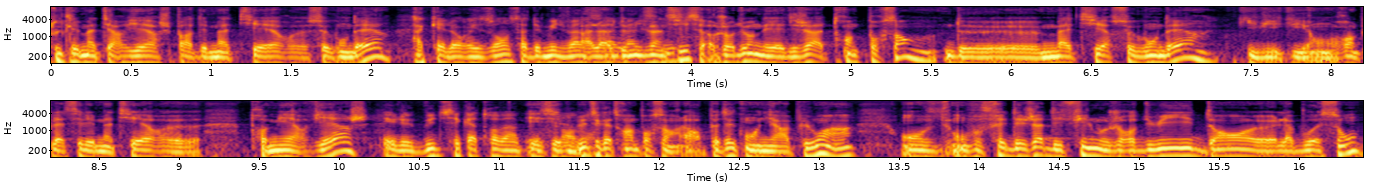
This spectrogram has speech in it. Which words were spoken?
toutes les matières vierges par des matières euh, secondaires. À quel horizon Ça 2025 À la 2026. Aujourd'hui, on est déjà à 30% de matières secondaires qui, qui, ont remplacé les matières euh, premières vierges. Et le but, c'est 80%. Et c'est le but, c'est 80%. Alors peut-être qu'on ira plus loin. Hein. On, on, fait déjà des films aujourd'hui dans euh, la boisson.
